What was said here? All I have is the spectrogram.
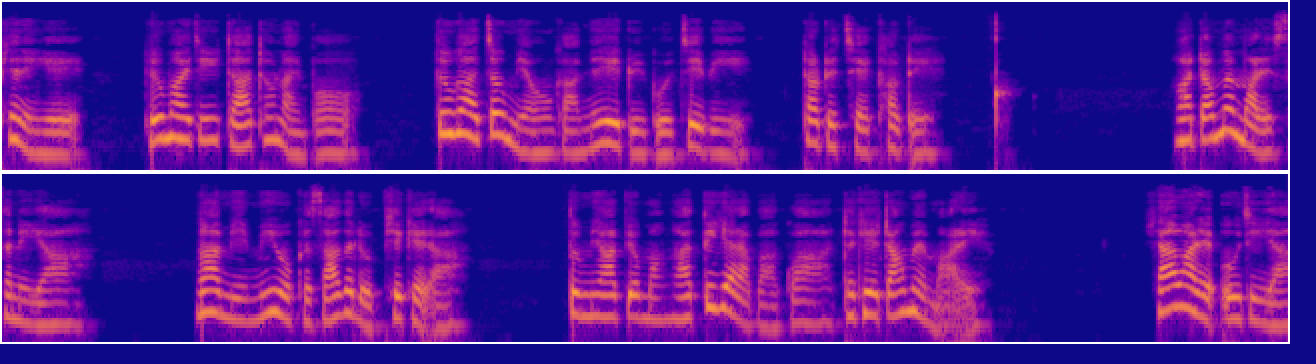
ဖြစ်နေရဲ့လူမိုက်ကြီးဓာတ်ထုံနိုင်ပေါ့သူကကျုပ်မြောင်ကမျက်ရည်တွေကိုကြည့်ပြီးတောက်တစ်ချက်ခောက်တယ်ငါတောင်းမှတ်မာတဲ့စနေရငါမြင်မင်းကိုကစားတယ်လို့ဖြစ်ခဲ့တာသူများပြောမှငါသိရတာပါကွာတကယ်တောင်းပန်ပါတယ်ရပါတယ်ဦးကြီးရာ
